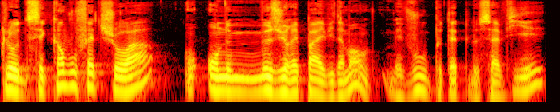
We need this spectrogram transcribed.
Claude, c'est quand vous faites Shoah, on, ne mesurait pas évidemment, mais vous peut-être le saviez,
